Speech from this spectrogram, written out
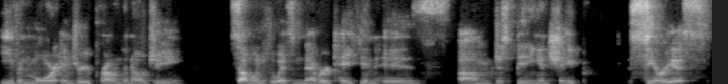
even more injury prone than OG, someone who has never taken his um, just being in shape serious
